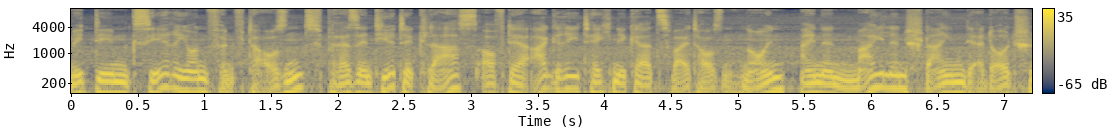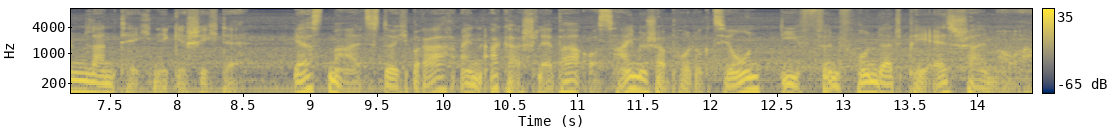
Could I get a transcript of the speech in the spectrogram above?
Mit dem Xerion 5000 präsentierte Klaas auf der Agritechnica 2009 einen Meilenstein der deutschen Landtechnikgeschichte. Erstmals durchbrach ein Ackerschlepper aus heimischer Produktion die 500 PS Schallmauer.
